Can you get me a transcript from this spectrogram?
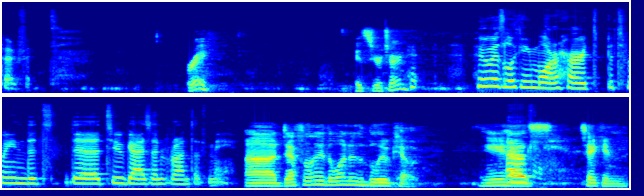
Perfect. Ray, it's your turn. Who is looking more hurt between the t- the two guys in front of me? Uh, definitely the one in the blue coat. He has Okay. taken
